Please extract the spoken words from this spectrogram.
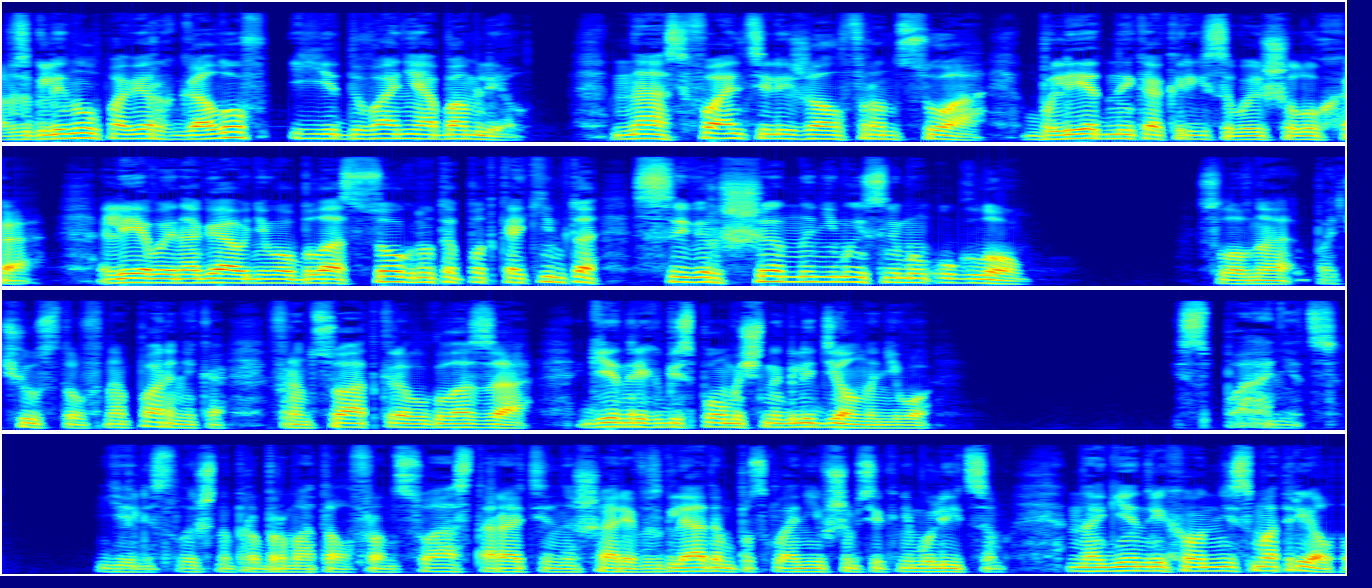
взглянул поверх голов и едва не обомлел. На асфальте лежал Франсуа, бледный, как рисовая шелуха. Левая нога у него была согнута под каким-то совершенно немыслимым углом. Словно почувствовав напарника, Франсуа открыл глаза. Генрих беспомощно глядел на него. «Испанец!» — еле слышно пробормотал Франсуа, старательно шаря взглядом по склонившимся к нему лицам. На Генриха он не смотрел,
